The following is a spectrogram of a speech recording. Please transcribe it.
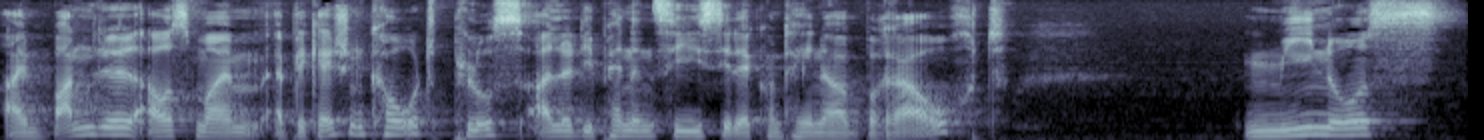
ein Bundle aus meinem Application Code plus alle Dependencies, die der Container braucht minus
